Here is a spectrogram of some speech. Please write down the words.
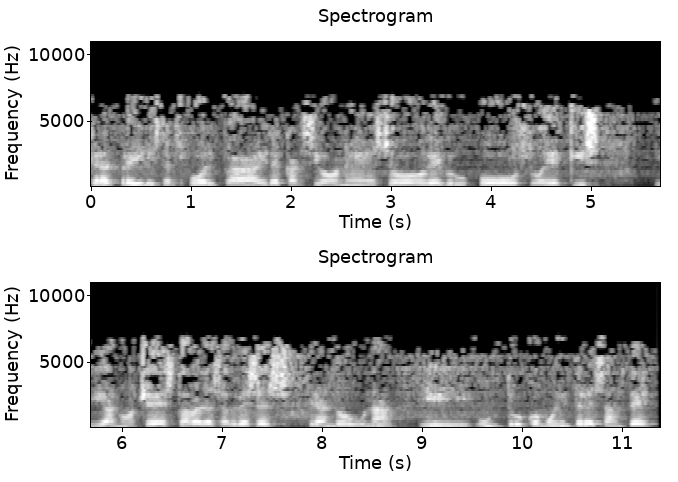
crear playlists en Spotify de canciones o de grupos o X. Y anoche estaba de esas veces creando una y un truco muy interesante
